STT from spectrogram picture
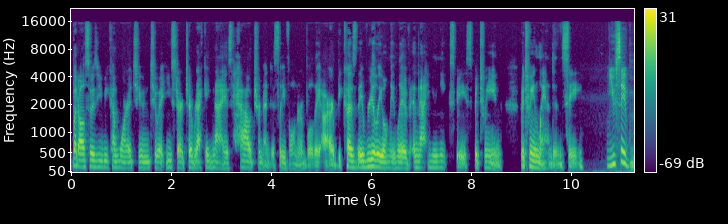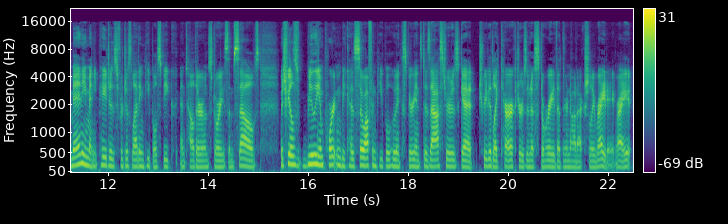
but also as you become more attuned to it, you start to recognize how tremendously vulnerable they are because they really only live in that unique space between between land and sea you save many, many pages for just letting people speak and tell their own stories themselves, which feels really important because so often people who experience disasters get treated like characters in a story that they're not actually writing, right?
